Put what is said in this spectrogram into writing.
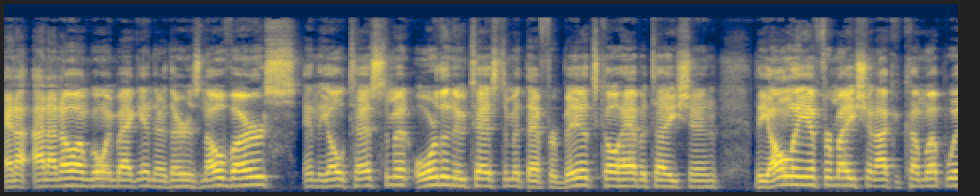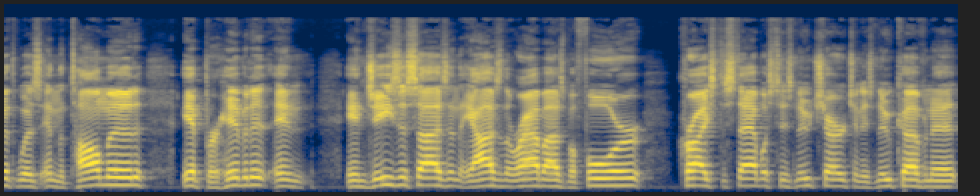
and I, and I know I'm going back in there. There is no verse in the Old Testament or the New Testament that forbids cohabitation. The only information I could come up with was in the Talmud. It prohibited in in Jesus' eyes and the eyes of the rabbis before Christ established his new church and his new covenant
